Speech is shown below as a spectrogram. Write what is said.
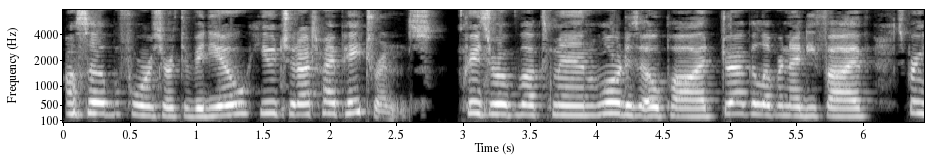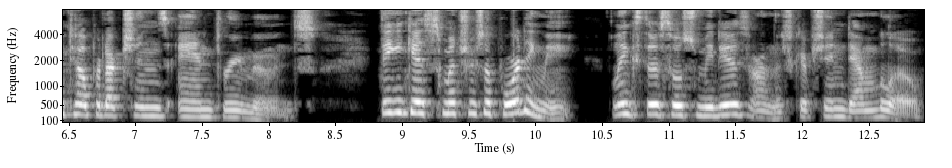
Also, before we start the video, huge shout out to my patrons! Crazy Roblox Man, LordIsopod, Dragolover95, Springtail Productions, and Three Moons. Thank you guys so much for supporting me. Links to their social medias are in the description down below.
